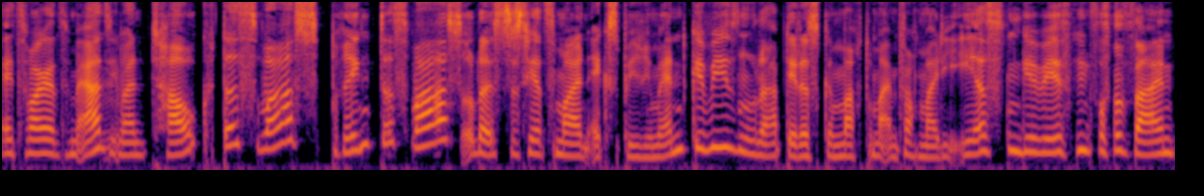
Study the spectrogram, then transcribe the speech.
jetzt war ganz im Ernst, ich meine, taugt das was? Bringt das was? Oder ist das jetzt mal ein Experiment gewesen? Oder habt ihr das gemacht, um einfach mal die Ersten gewesen zu sein,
